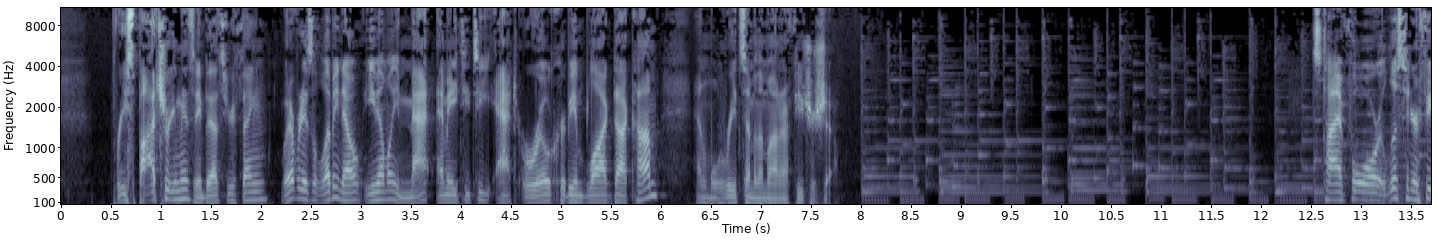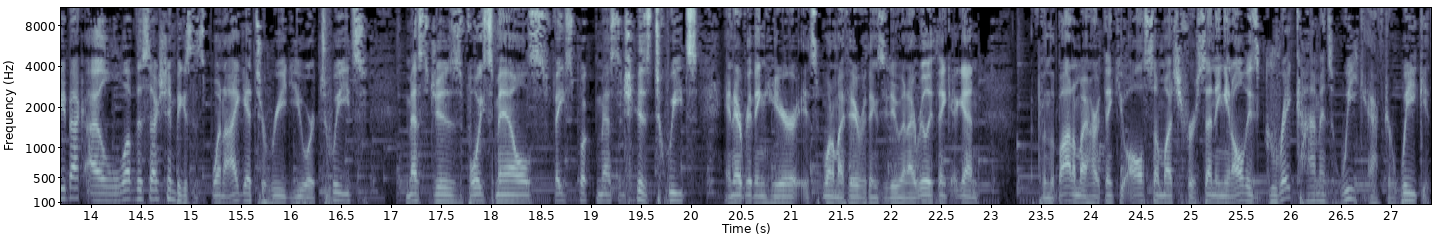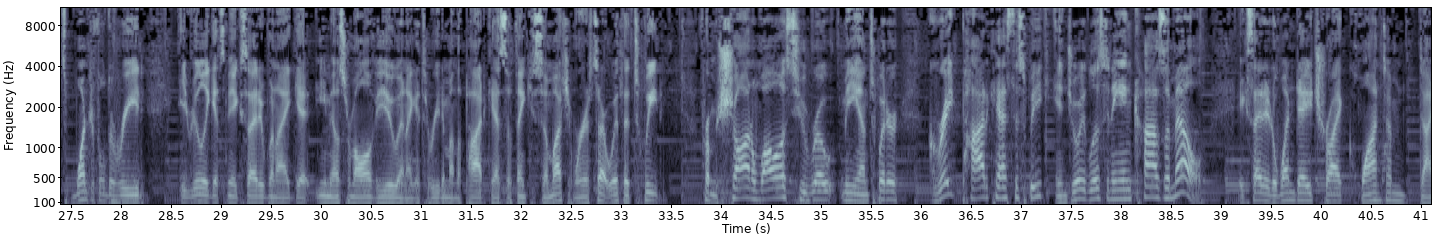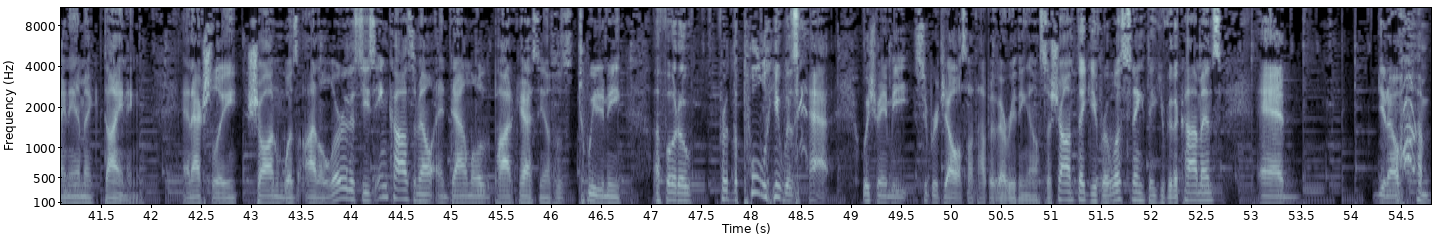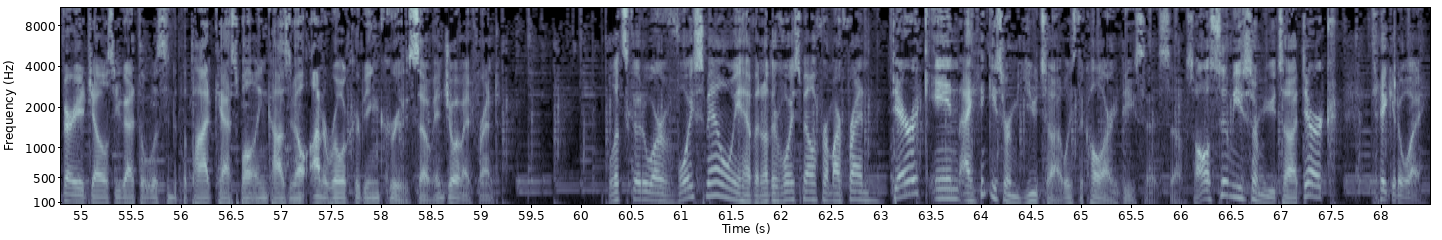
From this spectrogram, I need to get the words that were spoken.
free spot treatments? Maybe that's your thing. Whatever it is, let me know. Email me, Matt, M-A-T-T, at RoyalCaribbeanBlog.com, and we'll read some of them on a future show. Time for listener feedback. I love this section because it's when I get to read your tweets, messages, voicemails, Facebook messages, tweets, and everything here. It's one of my favorite things to do. And I really think, again, from the bottom of my heart, thank you all so much for sending in all these great comments week after week. It's wonderful to read. It really gets me excited when I get emails from all of you and I get to read them on the podcast. So thank you so much. And we're going to start with a tweet from Sean Wallace who wrote me on Twitter. Great podcast this week. Enjoyed listening in Cozumel. Excited to one day try quantum dynamic dining. And actually, Sean was on Allure this season in Cozumel and downloaded the podcast. He also tweeted me a photo for the pool he was at, which made me super jealous on top of everything else. So Sean, thank you for listening. Thank you for the comments. And you know, I'm very jealous you got to listen to the podcast while in Cozumel on a Royal Caribbean cruise. So enjoy, my friend. Let's go to our voicemail. We have another voicemail from our friend Derek in, I think he's from Utah. At least the caller ID says so. So I'll assume he's from Utah. Derek, take it away.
